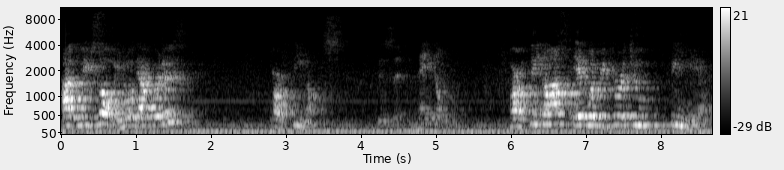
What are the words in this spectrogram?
I believe so. You know what that word is? Parthenos. Is it male? Parthenos, it would refer to female.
